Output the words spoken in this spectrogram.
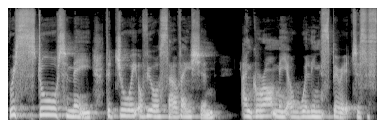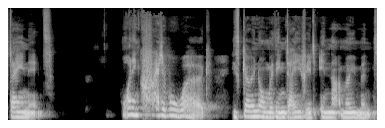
Restore to me the joy of your salvation and grant me a willing spirit to sustain it. What incredible work is going on within David in that moment.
